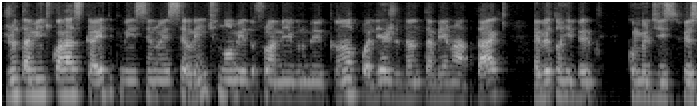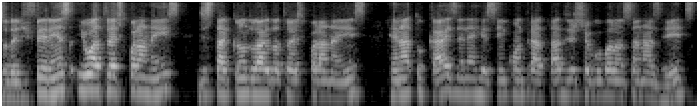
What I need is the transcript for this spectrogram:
juntamente com a Rascaeta, que vem sendo um excelente nome aí do Flamengo no meio-campo, ali ajudando também no ataque. Everton Ribeiro, como eu disse, fez toda a diferença. E o Atlético Paranaense, destacando o lado do Atlético Paranaense, Renato Kaiser, né, recém-contratado, já chegou balançando as redes.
